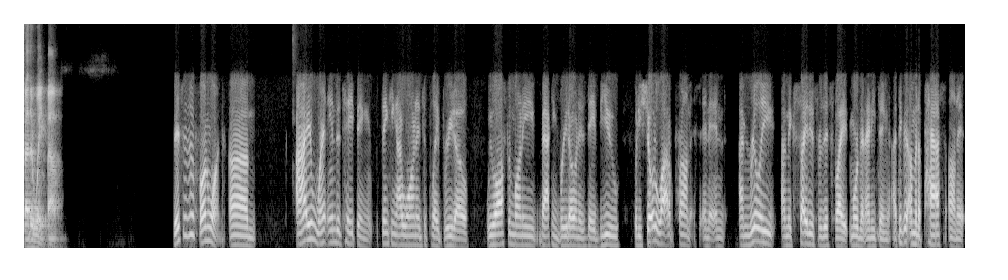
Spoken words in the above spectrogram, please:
featherweight bout. This is a fun one. Um, I went into taping thinking I wanted to play Brito. We lost the money backing Brito in his debut, but he showed a lot of promise, and and I'm really I'm excited for this fight more than anything. I think I'm going to pass on it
